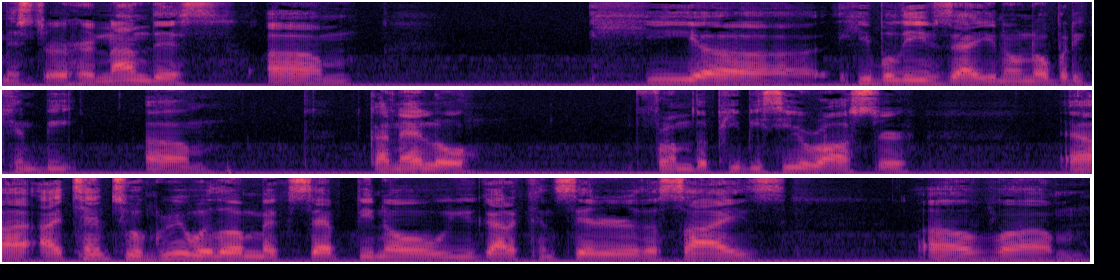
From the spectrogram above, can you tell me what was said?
Mr. Hernandez, um, he uh, he believes that you know nobody can beat um, Canelo from the PBC roster uh, I tend to agree with him, except you know you got to consider the size of um,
